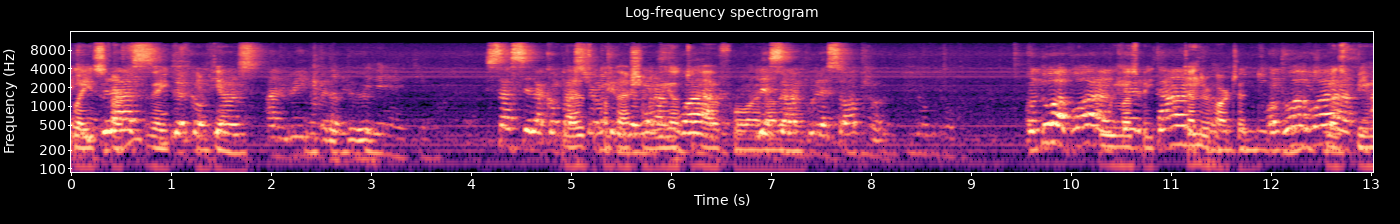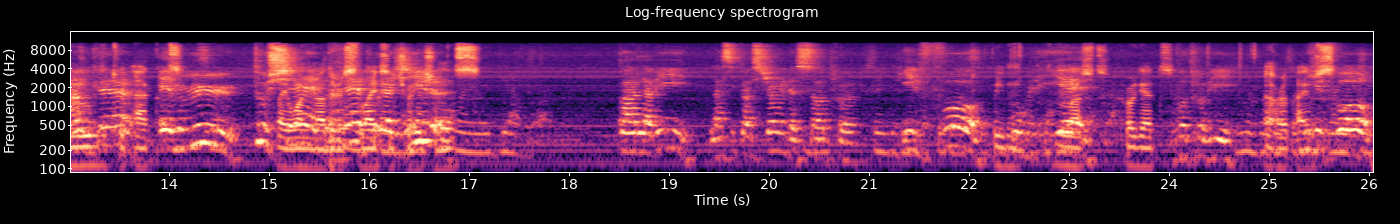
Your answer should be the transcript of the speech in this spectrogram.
place our faith in him. confiance en lui, numéro deux. Ça, c'est la That is compassion the compassion we ought to have for one another. pour les autres. On doit avoir We must be tender-hearted, On doit avoir must be moved to act by one another's life situations. par la vie, la situation des autres. Il faut We must forget our lives. faut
